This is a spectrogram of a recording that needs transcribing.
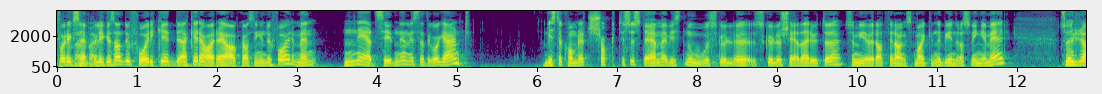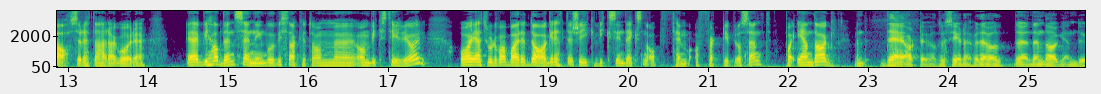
for eksempel, ikke sant? Du får ikke, det er ikke rare avkastningen du får, men nedsiden din, hvis dette går gærent Hvis det kommer et sjokk til systemet, hvis noe skulle, skulle skje der ute som gjør at finansmarkedene begynner å svinge mer, så raser dette her av gårde. Eh, vi hadde en sending hvor vi snakket om, eh, om VIX tidligere i år, og jeg tror det var bare dager etter så gikk VIX-indeksen opp 45% på én dag. Men det er artig at du sier det, for det var den dagen du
